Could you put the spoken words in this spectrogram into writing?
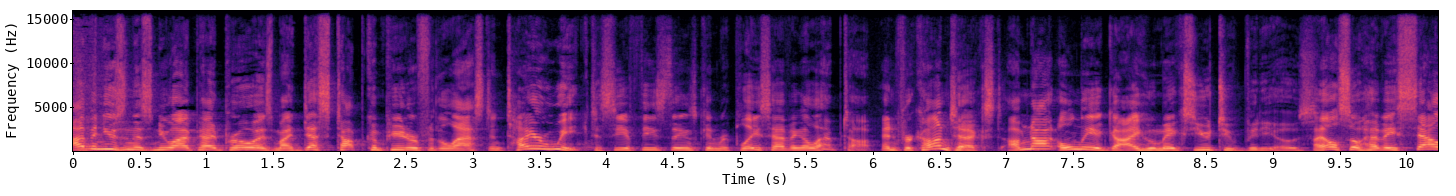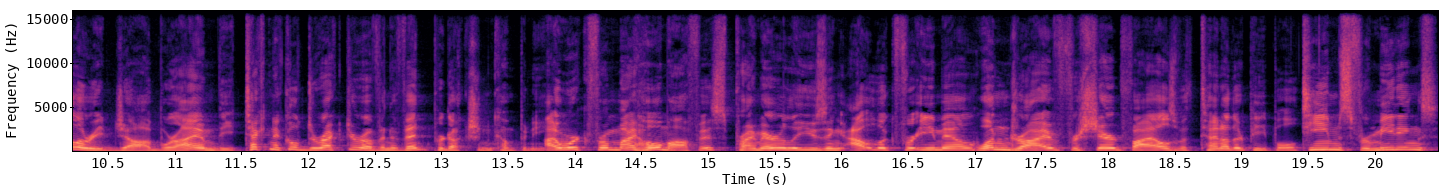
I've been using this new iPad Pro as my desktop computer for the last entire week to see if these things can replace having a laptop. And for context, I'm not only a guy who makes YouTube videos, I also have a salaried job where I am the technical director of an event production company. I work from my home office, primarily using Outlook for email, OneDrive for shared files with 10 other people, Teams for meetings,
